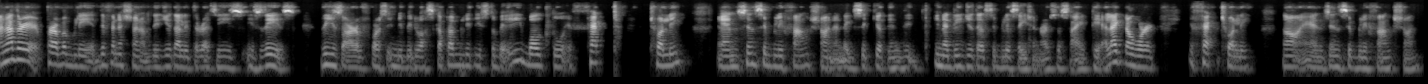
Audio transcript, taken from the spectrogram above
Another probably definition of digital literacy is, is this. These are, of course, individuals' capabilities to be able to effectually and sensibly function and execute in, the, in a digital civilization or society. I like the word effectually no, and sensibly function.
